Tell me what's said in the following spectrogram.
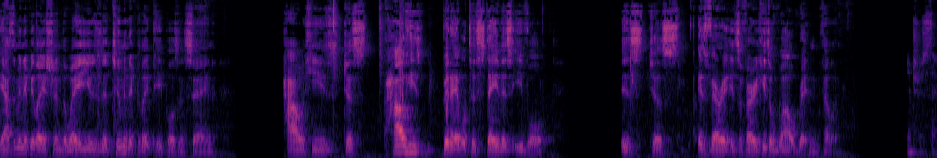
he has the manipulation. The way he uses it to manipulate people is insane. How he's just how he's been able to stay this evil is just is very it's a very he's a well written villain. Interesting.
